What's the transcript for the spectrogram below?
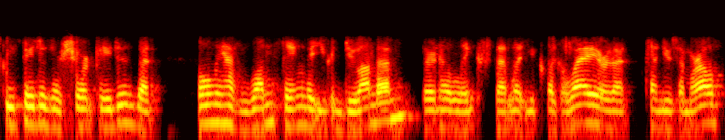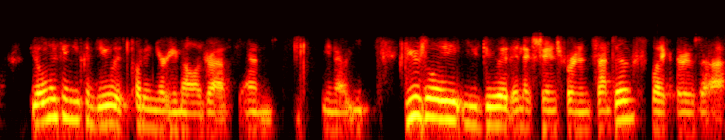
Squeeze pages are short pages that only have one thing that you can do on them. There are no links that let you click away or that send you somewhere else. The only thing you can do is put in your email address and you know, usually you do it in exchange for an incentive, like there's a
